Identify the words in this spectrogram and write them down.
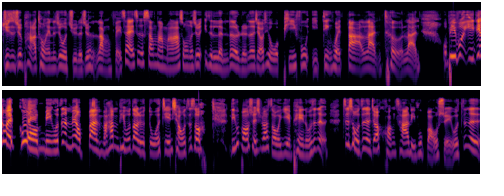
橘子就怕痛，哎，那就我觉得就很浪费。再来这个桑拿马拉松呢，就一直冷热冷热交替，我皮肤一定会大烂特烂，我皮肤一定会过敏，我真的没有办法。他们皮肤到底有多坚强？我这时候理肤宝水是不是要找我叶配呢？我真的这时候我真的就要狂擦理肤宝水，我真的。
